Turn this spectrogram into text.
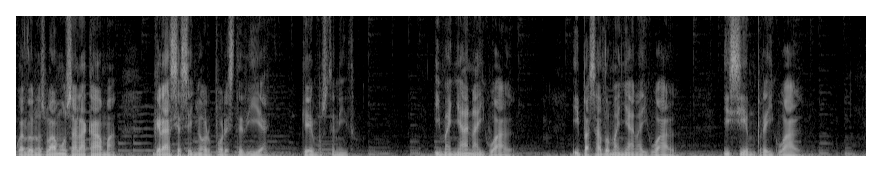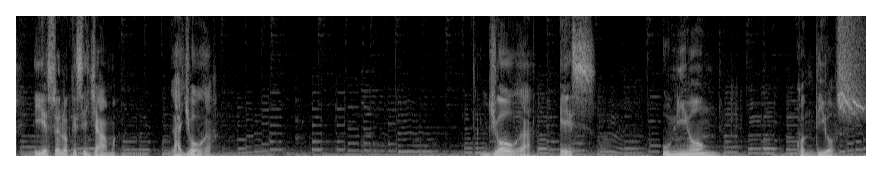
Cuando nos vamos a la cama, gracias Señor por este día que hemos tenido. Y mañana igual, y pasado mañana igual, y siempre igual. Y eso es lo que se llama la yoga. Yoga es unión con Dios.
